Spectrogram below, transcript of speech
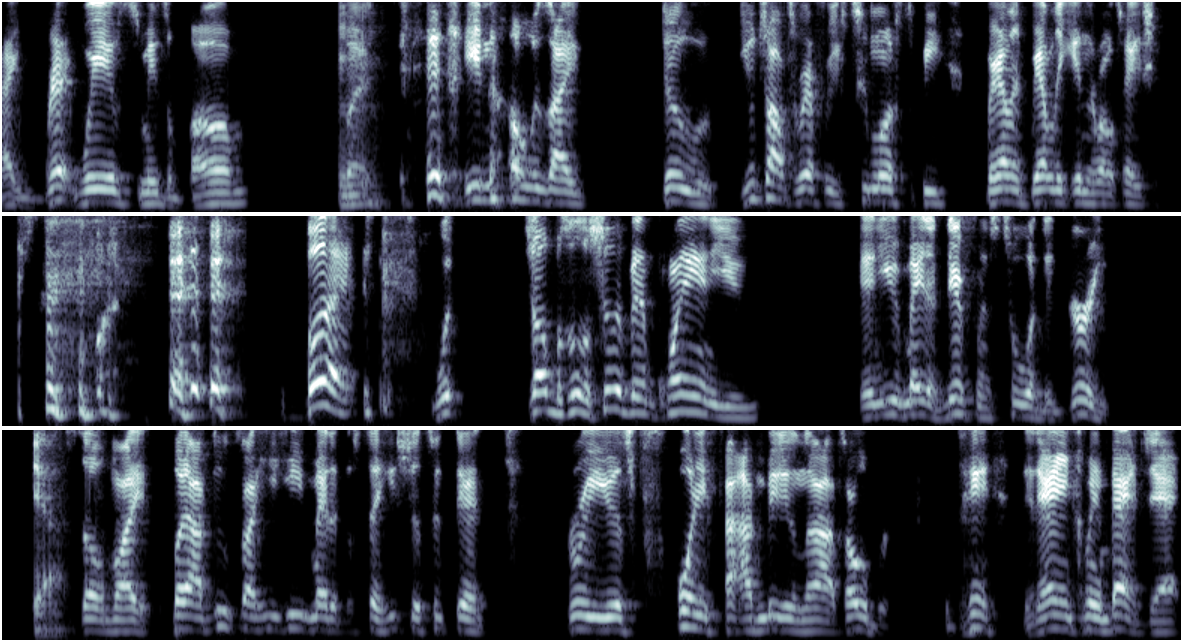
like Brett Williams to me is a bum. But mm-hmm. you know, it's like, dude, you talk to referees too much to be barely barely in the rotation. but, but with, Joe Mazzulla should have been playing you, and you've made a difference to a degree. Yeah. So my, but I do feel like he, he made a mistake. He should have took that three years, 45 million in October. They, they ain't coming back, Jack.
